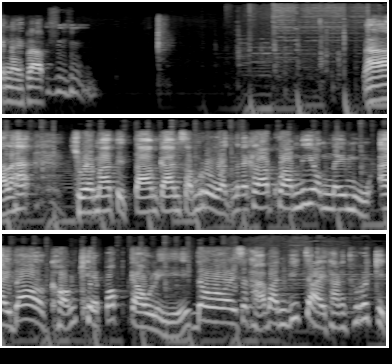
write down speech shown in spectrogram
ยังไงครับ เอาละฮะช่วยมาติดตามการสำรวจนะครับ ความนิยมในหมู่ไอดอลของเคป๊อปเกาหลี โดยสถาบันวิจัยทางธุรกิจ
